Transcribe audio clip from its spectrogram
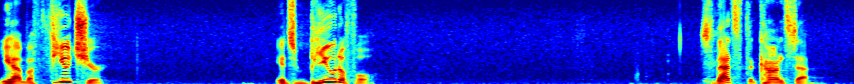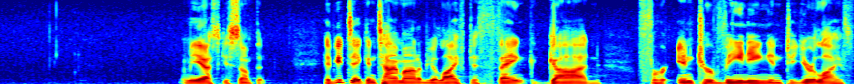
You have a future. It's beautiful. So that's the concept. Let me ask you something. Have you taken time out of your life to thank God for intervening into your life?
